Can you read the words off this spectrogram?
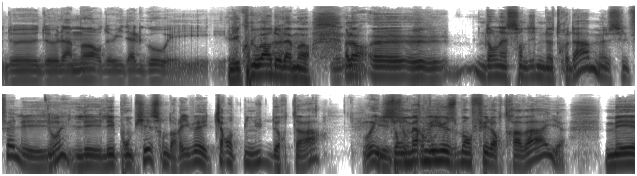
de, la mort de Hidalgo et... Les couloirs de la mort. Alors, euh, euh, dans l'incendie de Notre-Dame, c'est le fait, les, les, les pompiers sont arrivés avec 40 minutes de retard ils ont merveilleusement fait leur travail, mais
